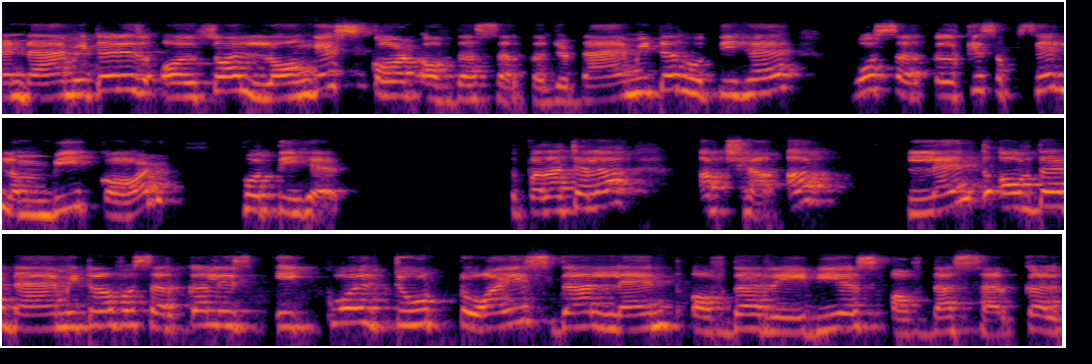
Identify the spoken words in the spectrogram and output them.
and diameter is also a longest chord of the circle जो डायमीटर होती है, वो सर्कल की सबसे लंबी कॉर्ड होती है। तो पता चला? अच्छा अब length of the diameter of a circle is equal to twice the length of the radius of the circle.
